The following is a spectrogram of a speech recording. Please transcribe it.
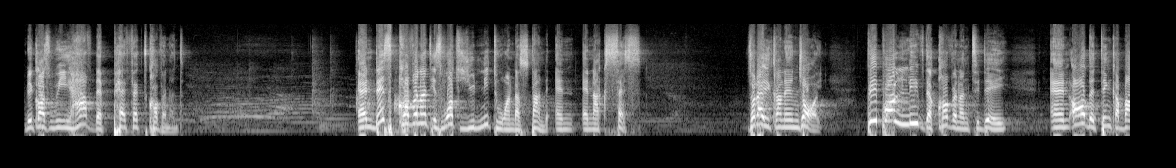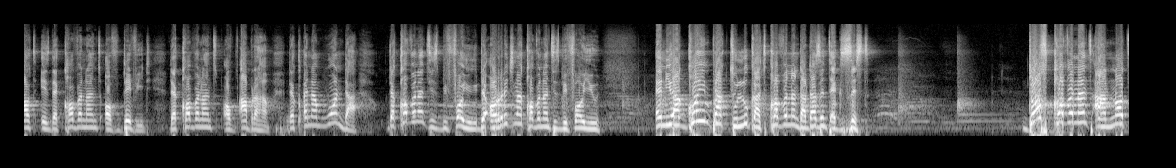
Because we have the perfect covenant. And this covenant is what you need to understand and, and access so that you can enjoy. People leave the covenant today, and all they think about is the covenant of David, the covenant of Abraham. The, and I wonder, the covenant is before you, the original covenant is before you, and you are going back to look at covenant that doesn't exist. Those covenants are not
